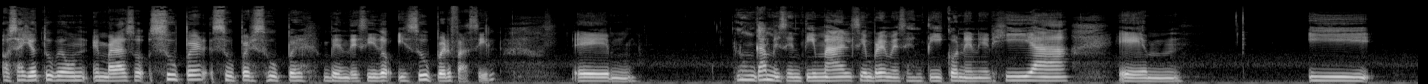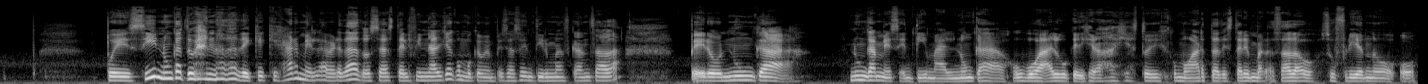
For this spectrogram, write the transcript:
o sea, yo tuve un embarazo súper, súper, súper bendecido y súper fácil. Em, nunca me sentí mal, siempre me sentí con energía. Em, y pues sí, nunca tuve nada de qué quejarme, la verdad. O sea, hasta el final ya como que me empecé a sentir más cansada, pero nunca, nunca me sentí mal, nunca hubo algo que dijera, ay, estoy como harta de estar embarazada o sufriendo o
